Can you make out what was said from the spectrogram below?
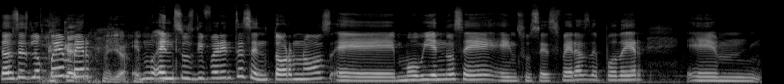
Entonces lo pueden ver en, en sus diferentes entornos, eh, moviéndose en sus esferas de poder, em,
